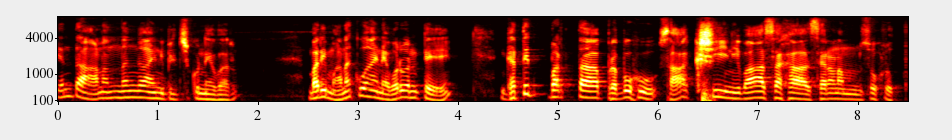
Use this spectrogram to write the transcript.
ఎంత ఆనందంగా ఆయన పిలుచుకునేవారు? మరి మనకు ఆయన ఎవరు అంటే గతిర్భర్త ప్రభు సాక్షి నివాస శరణం సుహృత్.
